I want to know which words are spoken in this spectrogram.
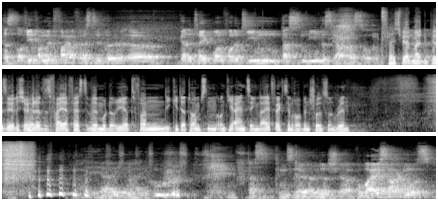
Das ist auf jeden Fall mit Fire Festival. Äh, gotta take one for the team. Das Meme des Jahres so. Vielleicht wird meine persönliche Hölle das Fire Festival moderiert von Nikita Thompson und die einzigen Live-Acts sind Robin Schulz und Rin. Ja, ja, puh. Das klingt sehr höllisch, ja. Wobei ich sagen muss,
